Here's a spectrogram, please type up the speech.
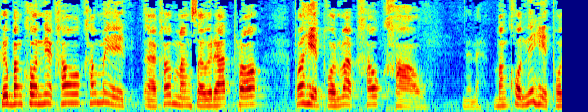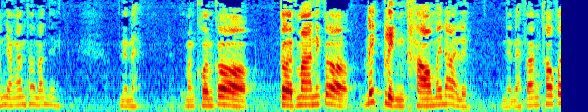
คือบางคนเนี่ยเขาเขาไม่เขามังสวิรัตเพราะ เพราะเหตุผลว่าเขาข่าวเนี่ยนะบางคนนี่เหตุผลอย่างนั้นเท่านั้นเองเนี่ยนะบางคนก็เกิดมานี่ก็ได้กลิ่นคาวไม่ได้เลยเนี่ยนะฟันเขาก็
